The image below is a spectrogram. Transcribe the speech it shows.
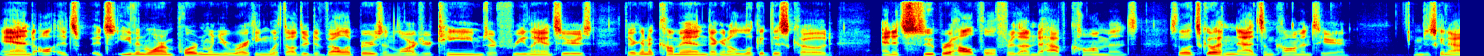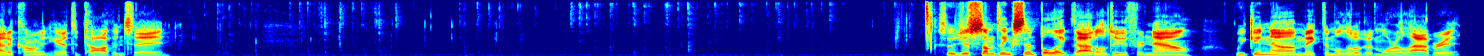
And it's it's even more important when you're working with other developers and larger teams or freelancers. They're going to come in, they're going to look at this code and it's super helpful for them to have comments. So let's go ahead and add some comments here. I'm just going to add a comment here at the top and say So just something simple like that'll do for now. We can uh, make them a little bit more elaborate.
